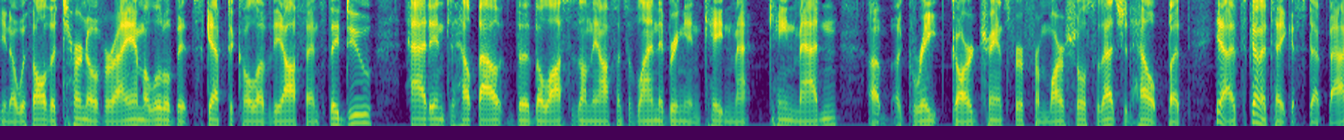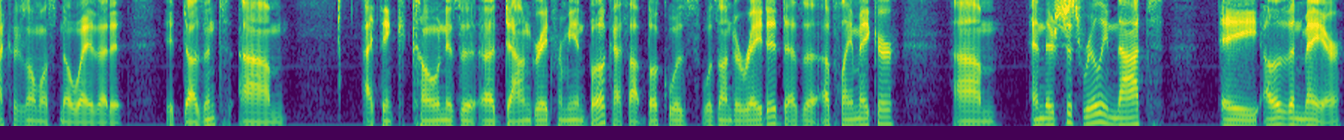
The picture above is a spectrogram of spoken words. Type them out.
you know, with all the turnover, I am a little bit skeptical of the offense. They do add in to help out the, the losses on the offensive line. They bring in Cain, Ma- Cain Madden, a, a, great guard transfer from Marshall, so that should help. But yeah, it's going to take a step back. There's almost no way that it it doesn't. Um, I think Coan is a, a, downgrade from Ian Book. I thought Book was was underrated as a, a playmaker, um, and there's just really not a other than Mayer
